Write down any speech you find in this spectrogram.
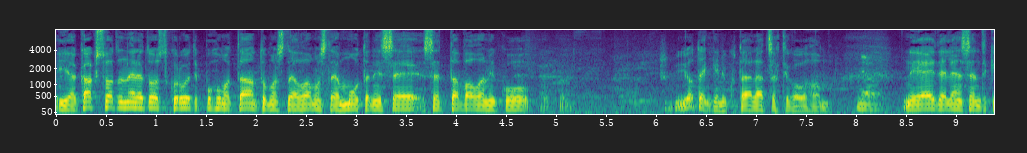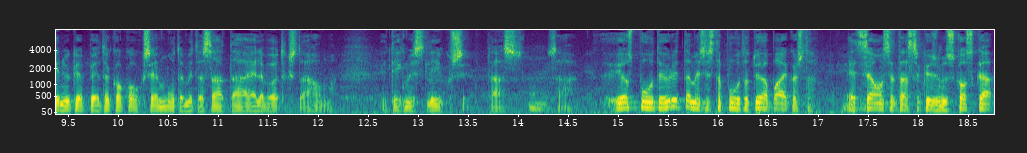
Ja 2014, kun ruvettiin puhumaan taantumasta ja lamasta ja muuta, niin se, se tavallaan niin kuin, jotenkin niin tämä lätsähti koko homma. Joo. Niin edelleen sen takia nykyään kokouksia ja muuta, mitä saattaa elvoituksi tämä homma. Että ihmiset liikuisi taas mm. saa. Jos puhutaan yrittämisestä, puhutaan työpaikoista. Mm. Että se on se tässä kysymys, koska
